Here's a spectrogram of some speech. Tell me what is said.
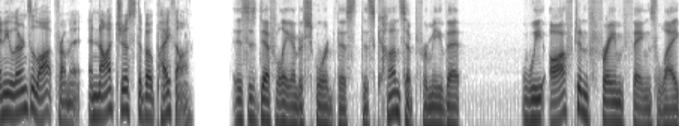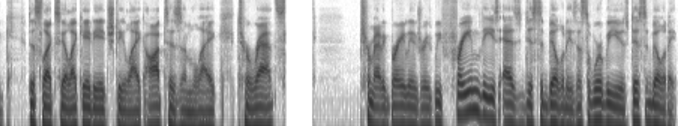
and he learns a lot from it, and not just about Python. This has definitely underscored this this concept for me that we often frame things like dyslexia, like ADHD, like autism, like Tourette's, traumatic brain injuries. We frame these as disabilities. That's the word we use, disability.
